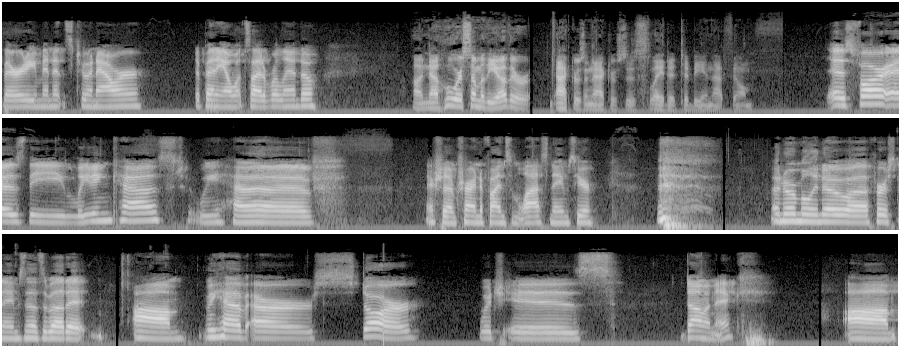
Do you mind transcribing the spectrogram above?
30 minutes to an hour, depending on what side of Orlando. Uh, now, who are some of the other actors and actresses slated to be in that film? As far as the leading cast, we have. Actually, I'm trying to find some last names here. I normally know uh, first names, and that's about it. Um, we have our star, which is Dominic. Um,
